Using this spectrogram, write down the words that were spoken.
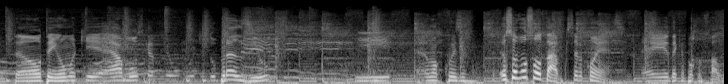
Então tem uma que é a música Feel Good do Brasil. E é uma coisa. Eu só vou soltar, porque você conhece. Aí daqui a pouco eu falo.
